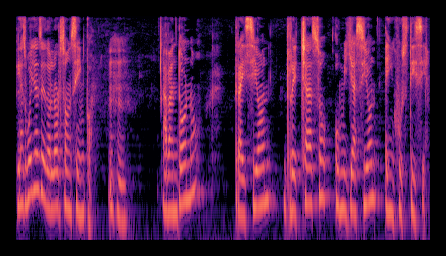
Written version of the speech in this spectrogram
las huellas de dolor son cinco. Abandono, traición, rechazo, humillación e injusticia.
